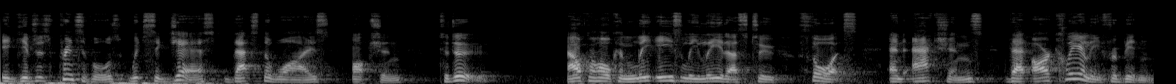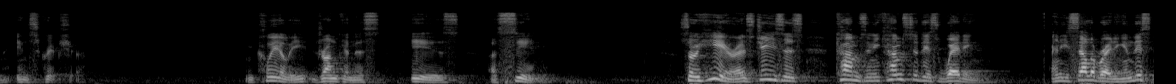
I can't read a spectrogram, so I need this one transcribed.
it gives us principles which suggest that's the wise option to do. Alcohol can le- easily lead us to thoughts and actions that are clearly forbidden in Scripture. And clearly, drunkenness is a sin. So here, as Jesus comes and he comes to this wedding and he's celebrating, and this,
